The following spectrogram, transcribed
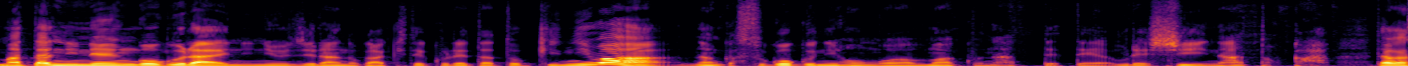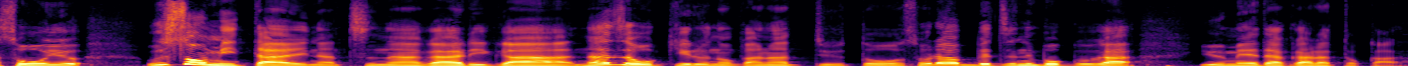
また2年後ぐらいにニュージーランドから来てくれた時にはなんかすごく日本語が上手くなってて嬉しいなとか。だからそういう嘘みたいなつながりがなぜ起きるのかなっていうとそれは別に僕が有名だからとか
